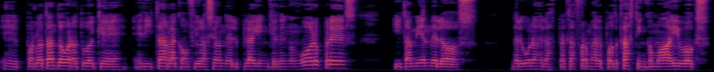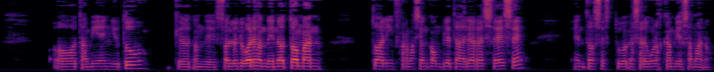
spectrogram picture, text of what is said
Eh, por lo tanto, bueno, tuve que editar la configuración del plugin que tengo en WordPress y también de los de algunas de las plataformas de podcasting como iVoox o también YouTube, que donde son los lugares donde no toman toda la información completa del RSS. Entonces tuve que hacer algunos cambios a mano,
